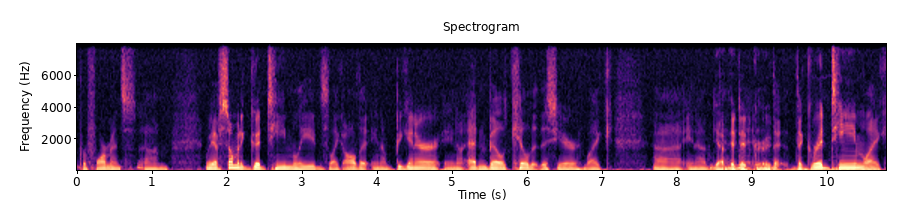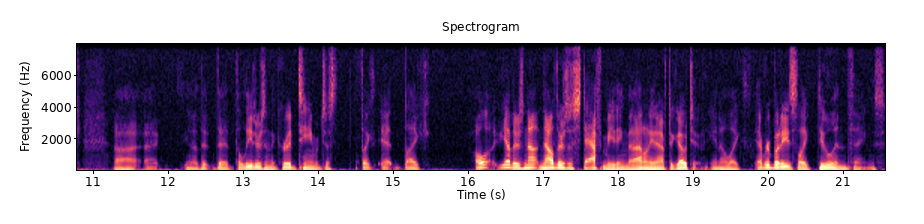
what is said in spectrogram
performance. Um, we have so many good team leads, like all the you know beginner, you know Ed and Bill killed it this year. Like, uh, you know, Yeah, they did great. The, the grid team, like, uh, uh, you know, the, the the leaders in the grid team, are just like it, like oh yeah there's now now there's a staff meeting that i don't even have to go to you know like everybody's like doing things.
